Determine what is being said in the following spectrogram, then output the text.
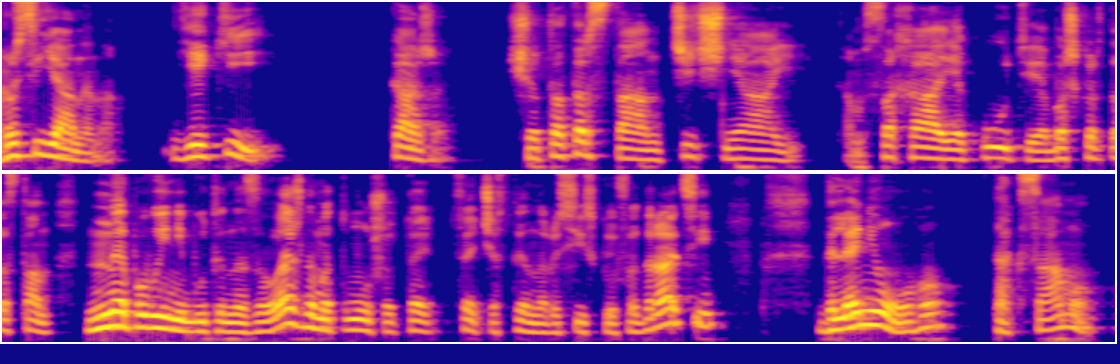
росіянина, який каже, що Татарстан, Чечня, там, Саха, Якутія, Башкортостан не повинні бути незалежними, тому що це, це частина Російської Федерації, для нього так само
